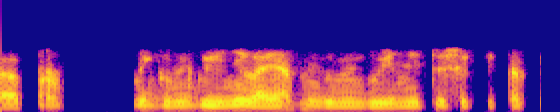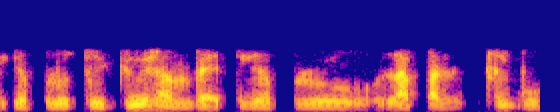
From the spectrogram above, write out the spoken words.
e, per minggu-minggu ini lah ya, minggu-minggu ini itu sekitar 37 sampai 38 ribu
